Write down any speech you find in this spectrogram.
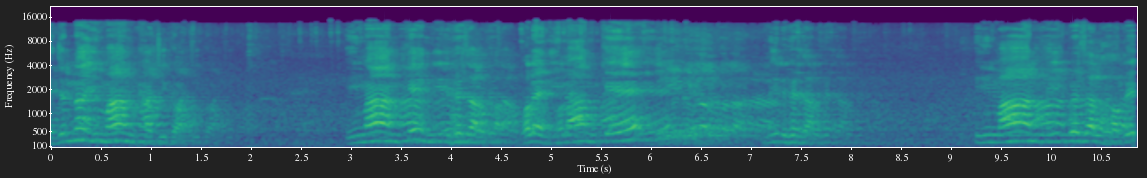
এজন্য ইমান খাঁটি কর। ইমানকে নির্ভেজাল করা। বলেন ইমানকে নির্ভেজাল। ইমান নির্ভেজাল হবে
